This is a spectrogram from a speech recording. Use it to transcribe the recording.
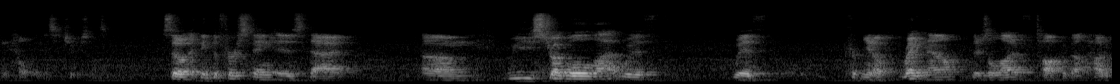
can help in these situations. So I think the first thing is that um, we struggle a lot with with you know right now there's a lot of talk about how to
